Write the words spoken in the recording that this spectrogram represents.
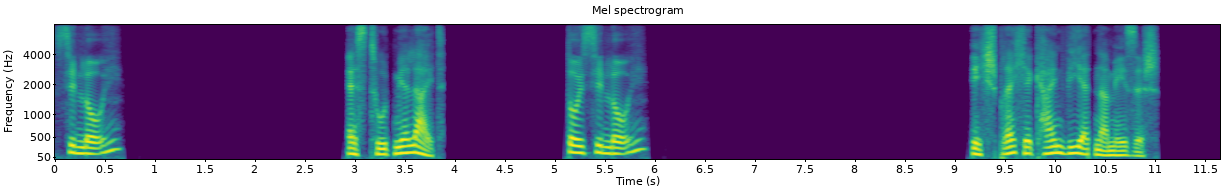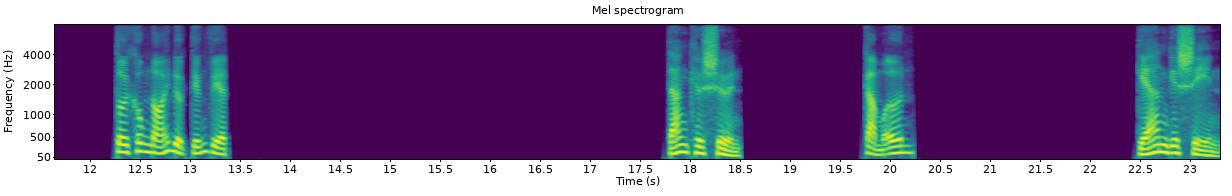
xin lỗi, es tut mir leid. tôi xin lỗi, Ich spreche kein Vietnamesisch. tôi không nói được tiếng Việt. Danke schön. Cảm ơn, Gern geschehen.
